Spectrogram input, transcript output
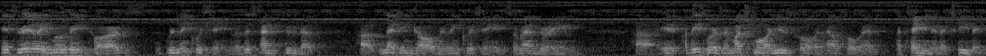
It's really moving towards relinquishing, this attitude of, of letting go, relinquishing, surrendering. Uh, it, these words are much more useful and helpful than attaining and achieving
